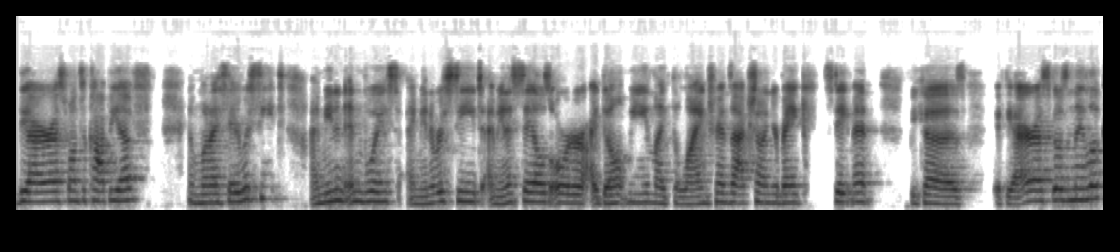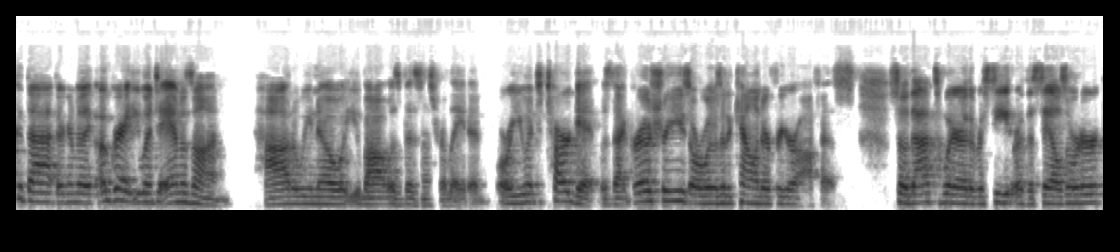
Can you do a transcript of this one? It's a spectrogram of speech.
the IRS wants a copy of. And when I say receipt, I mean an invoice, I mean a receipt, I mean a sales order. I don't mean like the line transaction on your bank statement because if the IRS goes and they look at that, they're going to be like, oh, great, you went to Amazon. How do we know what you bought was business related? Or you went to Target. Was that groceries or was it a calendar for your office? So that's where the receipt or the sales order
